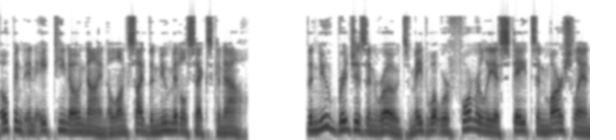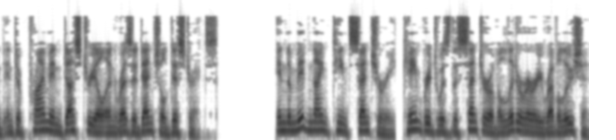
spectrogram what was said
opened in 1809 alongside the new Middlesex Canal. The new bridges and roads made what were formerly estates and marshland into prime industrial and residential districts. In the mid-19th century, Cambridge was the centre of a literary revolution.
